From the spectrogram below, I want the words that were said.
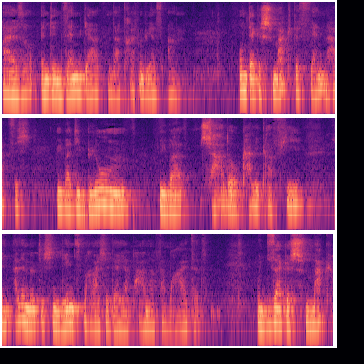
Also in den Zen-Gärten, da treffen wir es an. Und der Geschmack des Zen hat sich über die Blumen, über Shadow, Kalligraphie in alle möglichen Lebensbereiche der Japaner verbreitet. Und dieser Geschmack,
